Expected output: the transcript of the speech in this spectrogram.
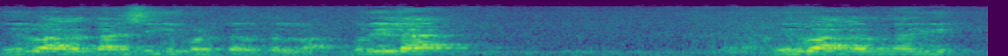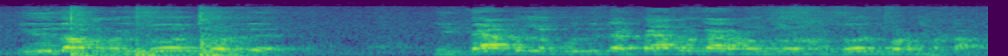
நிர்வாகத்தை அசிங்கப்படுத்துறதெல்லாம். புரியல? நிர்வாகம் இதுதான் உனக்கு சோறு போடுது. நீ பேப்பர்ல கொடுத்துட்டா பேப்பர்காரன் வந்து உனக்கு சோறு போட மாட்டான்.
